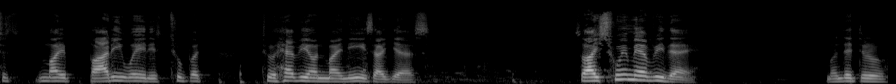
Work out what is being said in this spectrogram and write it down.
just my body weight is too but too heavy on my knees, I guess. So I swim every day. Monday through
